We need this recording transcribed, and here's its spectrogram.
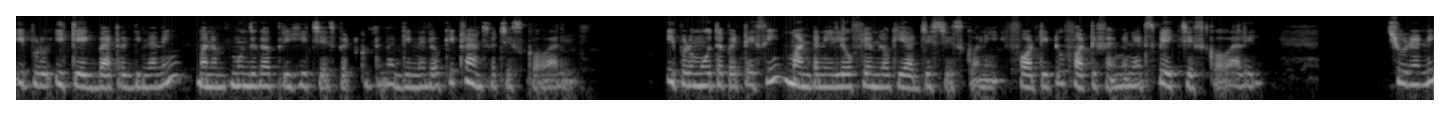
ఇప్పుడు ఈ కేక్ బ్యాటర్ గిన్నెని మనం ముందుగా ప్రీహీట్ చేసి పెట్టుకుంటున్న గిన్నెలోకి ట్రాన్స్ఫర్ చేసుకోవాలి. ఇప్పుడు మూత పెట్టేసి మంటని లో ఫ్లేమ్లోకి అడ్జస్ట్ చేసుకొని forty to forty five minutes bake చేసుకోవాలి. చూడండి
